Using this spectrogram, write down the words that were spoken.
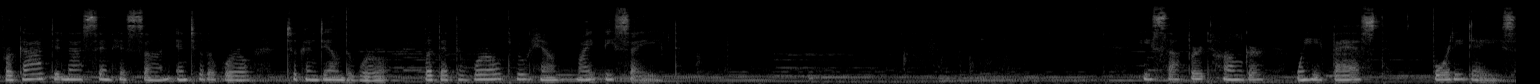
For God did not send his son into the world to condemn the world, but that the world through him might be saved. He suffered hunger when he fasted 40 days,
